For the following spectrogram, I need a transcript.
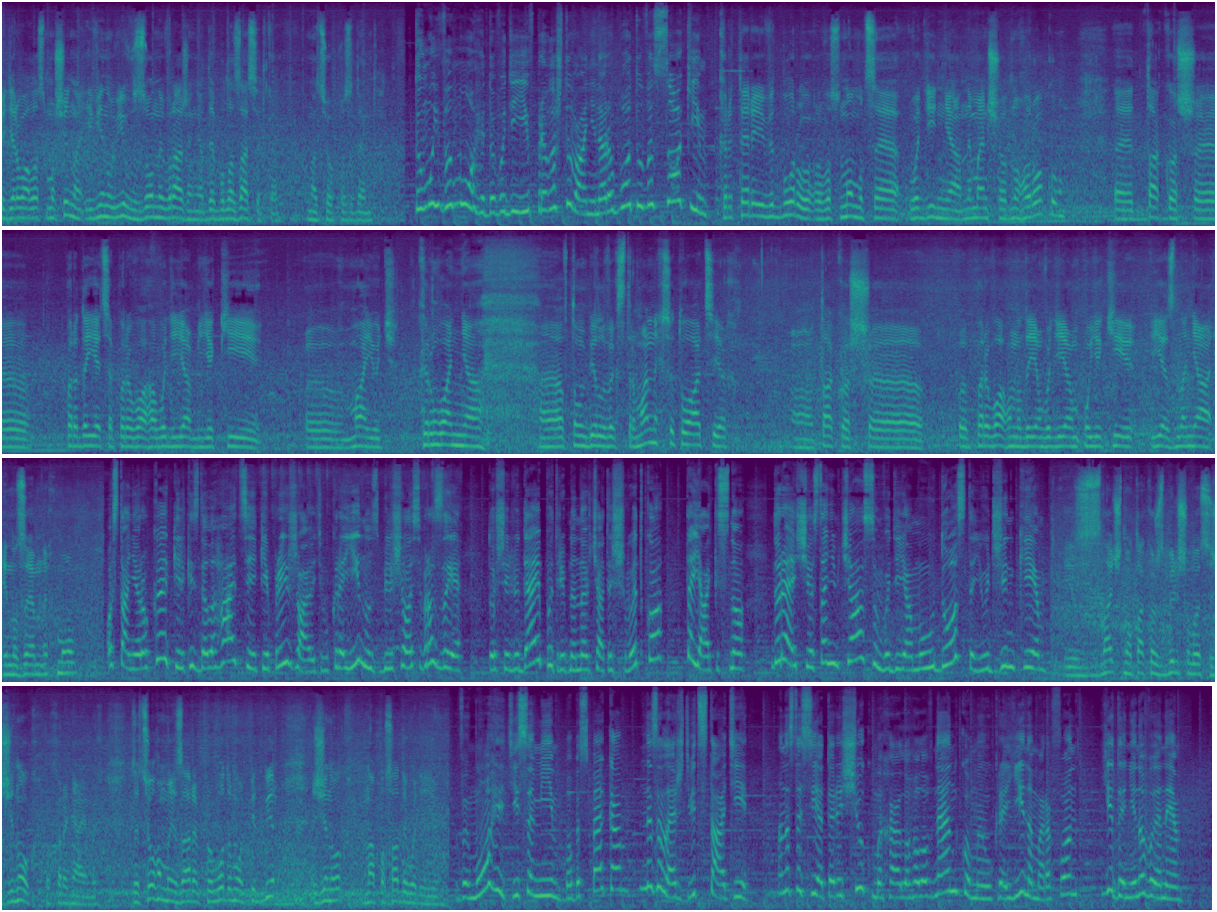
підірвалась машина, і він увів в зони враження, де була засідка на цього президента. Тому й вимоги до водіїв при влаштуванні на роботу високі. Критерії відбору в основному це водіння не менше одного року. Е, Також е, передається перевага водіям, які е, мають керування автомобілем в екстремальних ситуаціях. Також перевагу надаємо водіям, у які є знання іноземних мов. Останні роки кількість делегацій, які приїжджають в Україну, збільшилась в рази. Тож і людей потрібно навчати швидко та якісно. До речі, останнім часом водіями УДО стають жінки. І значно також збільшилося жінок охороняємих. За цього ми зараз проводимо підбір жінок на посади водіїв. Вимоги ті самі, бо безпека не залежить від статі. Анастасія Терещук, Михайло Головненко. Ми Україна. Марафон. Єдині новини.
